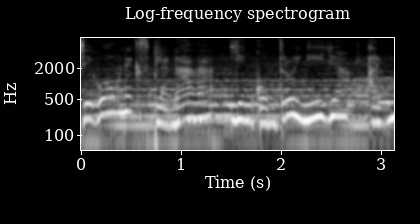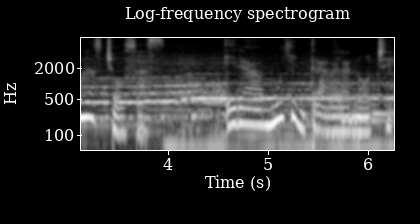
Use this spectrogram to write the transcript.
llegó a una explanada y encontró en ella algunas chozas. Era muy entrada la noche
